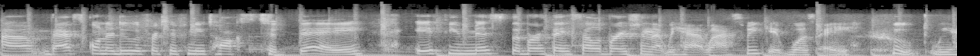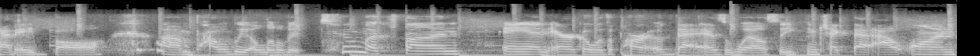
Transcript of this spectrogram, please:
Um, that's going to do it for Tiffany Talks today. If you missed the birthday celebration that we had last week, it was a hoot. We had a ball, um, probably a little bit too much fun, and Erica was a part of that as well. So you can check that out on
